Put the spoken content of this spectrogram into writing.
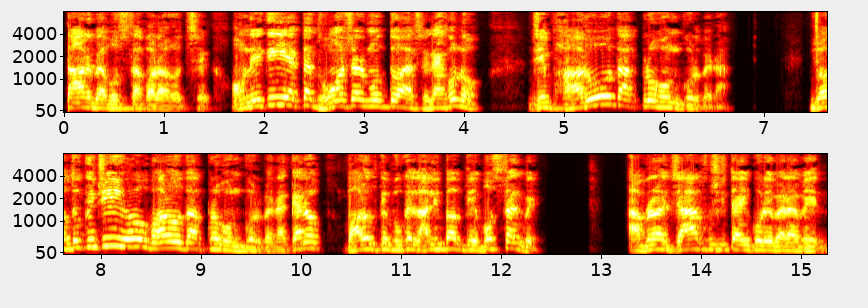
তার ব্যবস্থা করা হচ্ছে। অনেকেই একটা ধোঁয়াশার মধ্যে আছেন এখনও, যে ভারত আক্রমণ করবে না। যত কিছুই হোক ভারত আক্রমণ করবে না। কেন? ভারতকে বুকে লালিপাপ দিয়ে বসে থাকবে। আপনারা যা খুশি তাই করে বেড়াবেন।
